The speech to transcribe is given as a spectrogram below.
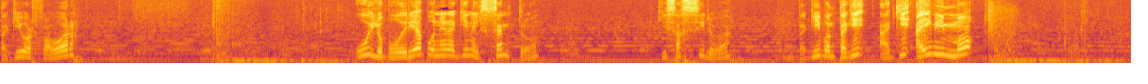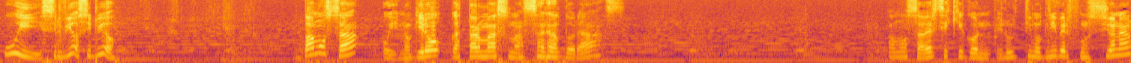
aquí, por favor. Uy, lo podría poner aquí en el centro. Quizás sirva. Ponte aquí, ponte aquí. Aquí, ahí mismo. Uy, sirvió, sirvió. Vamos a... Uy, no quiero gastar más manzanas doradas. Vamos a ver si es que con el último creeper funciona.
